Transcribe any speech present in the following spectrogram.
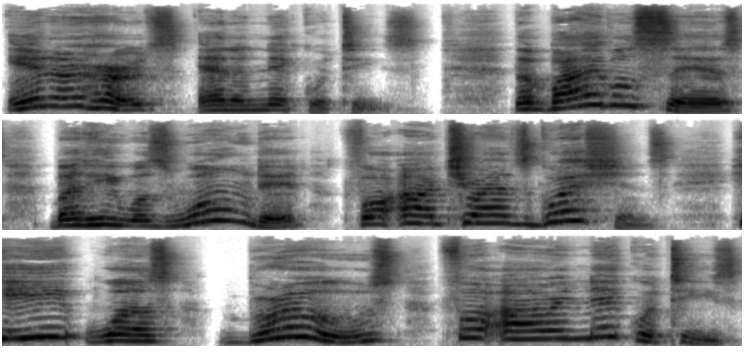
inner hurts and iniquities. The Bible says, but he was wounded for our transgressions. He was bruised for our iniquities.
